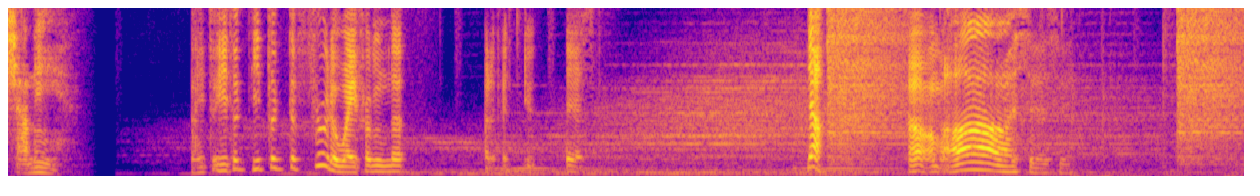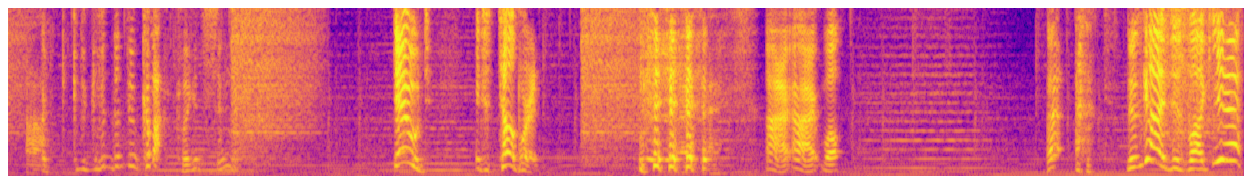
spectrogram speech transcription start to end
Shami. He, he took he took the fruit away from the. How did I do this? No. Oh, almost. Oh, I see, I see. Ah, Come on, click it soon. dude! It just teleported. Okay. All right, all right. Well, this guy's just like, yeah.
